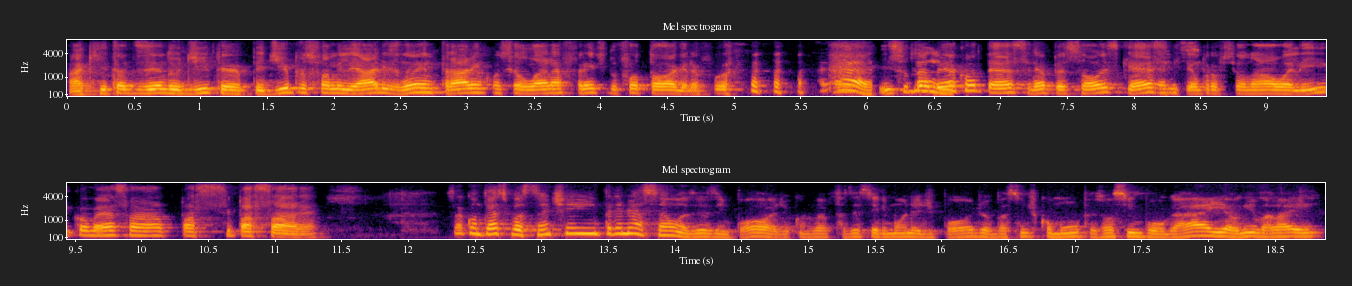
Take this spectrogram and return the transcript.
Aqui está dizendo o Dieter pedir para os familiares não entrarem com o celular na frente do fotógrafo. É, Isso também acontece, né? O pessoal esquece é que tem um profissional ali e começa a se passar, né? Isso acontece bastante em premiação, às vezes em pódio, quando vai fazer cerimônia de pódio, é bastante comum o pessoal se empolgar e alguém vai lá e,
